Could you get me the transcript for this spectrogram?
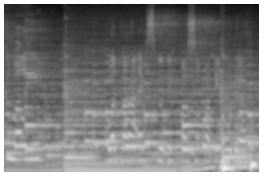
kembali buat para eksekutif Pasopati Muda.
